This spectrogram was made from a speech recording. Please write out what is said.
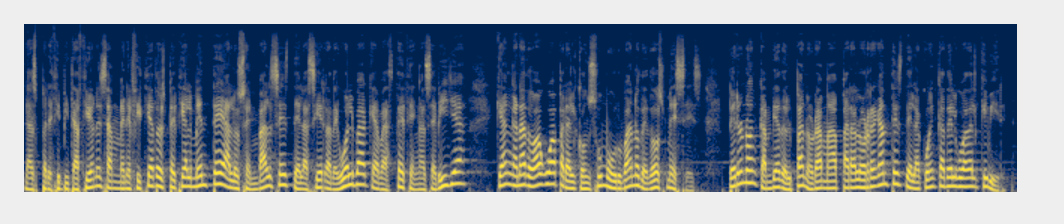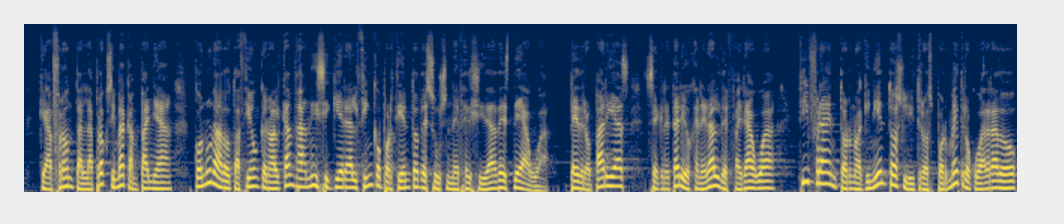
Las precipitaciones han beneficiado especialmente a los embalses de la Sierra de Huelva que abastecen a Sevilla, que han ganado agua para el consumo urbano de dos meses, pero no han cambiado el panorama para los regantes de la cuenca del Guadalquivir que afrontan la próxima campaña con una dotación que no alcanza ni siquiera el 5% de sus necesidades de agua. Pedro Parias, secretario general de Fairagua, cifra en torno a 500 litros por metro cuadrado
